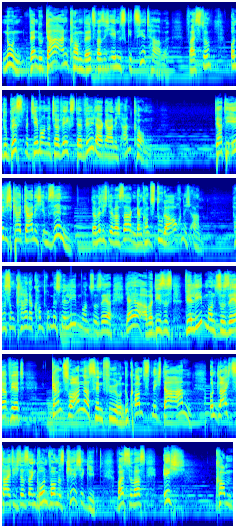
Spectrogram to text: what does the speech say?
Nun, wenn du da ankommen willst, was ich eben skizziert habe, weißt du, und du bist mit jemandem unterwegs, der will da gar nicht ankommen, der hat die Ewigkeit gar nicht im Sinn, dann will ich dir was sagen, dann kommst du da auch nicht an. Aber so ein kleiner Kompromiss, wir lieben uns so sehr. Ja, ja, aber dieses wir lieben uns so sehr wird ganz woanders hinführen. Du kommst nicht da an. Und gleichzeitig, das ist ein Grund, warum es Kirche gibt. Weißt du was? Ich komme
